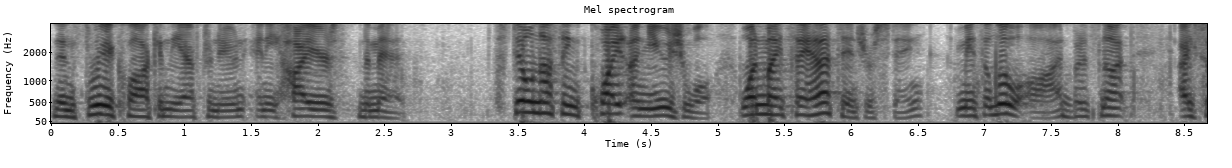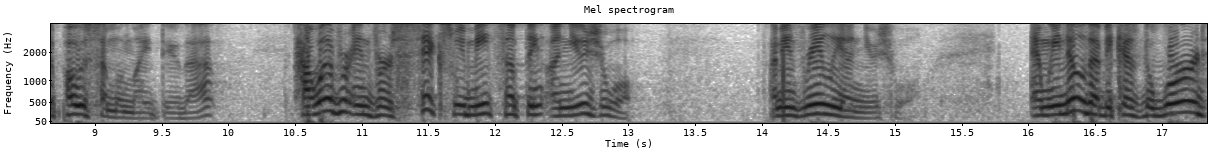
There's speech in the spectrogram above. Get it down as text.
then 3 o'clock in the afternoon, and he hires the men. Still nothing quite unusual. One might say, that's interesting. I mean, it's a little odd, but it's not, I suppose someone might do that. However, in verse 6, we meet something unusual. I mean, really unusual. And we know that because the word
